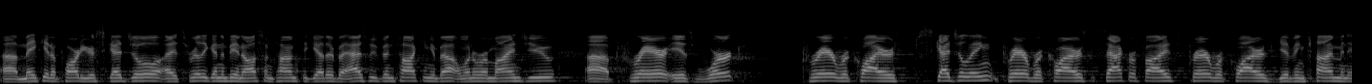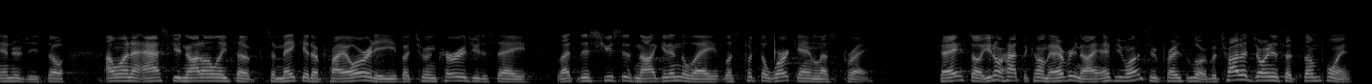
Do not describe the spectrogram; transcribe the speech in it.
Uh, make it a part of your schedule. It's really going to be an awesome time together. But as we've been talking about, I want to remind you uh, prayer is work. Prayer requires scheduling, prayer requires sacrifice, prayer requires giving time and energy. So I want to ask you not only to, to make it a priority, but to encourage you to say, let the excuses not get in the way. Let's put the work in, let's pray. Okay, so you don't have to come every night. If you want to, praise the Lord. But try to join us at some point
